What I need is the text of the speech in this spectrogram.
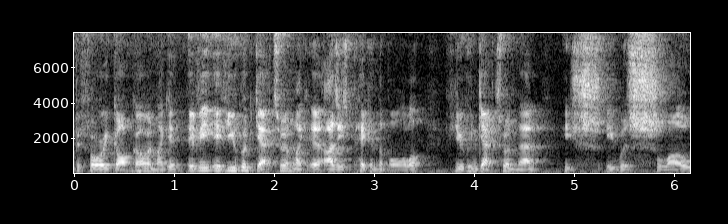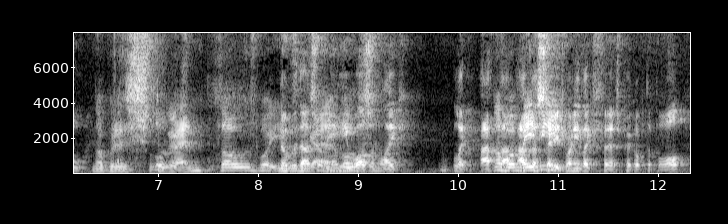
before he got going, like if, if he if you could get to him like as he's picking the ball up, if you can get to him, then he's he was slow. No, but his sluggish. strength though is what you No, but that's what I mean. He wasn't like like at, No, that, at the stage when he like first picked up the ball,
